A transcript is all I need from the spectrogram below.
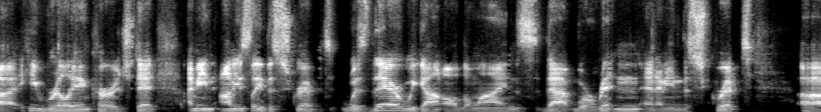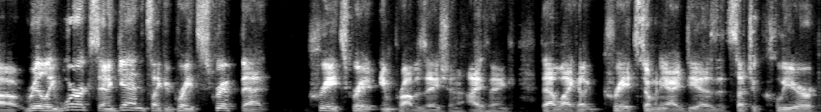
Uh, he really encouraged it. I mean, obviously the script was there. We got all the lines that were written, and I mean the script uh, really works. And again, it's like a great script that creates great improvisation. I think that like uh, creates so many ideas. It's such a clear.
